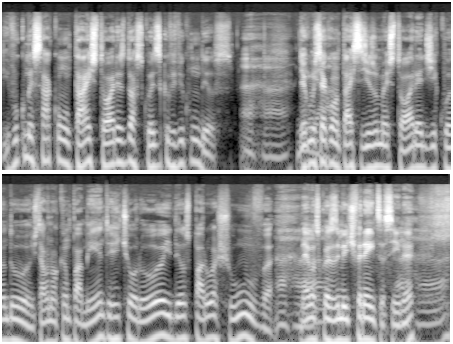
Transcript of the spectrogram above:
e vou começar a contar histórias das coisas que eu vivi com Deus. Daí eu comecei a Legal. contar esses dias uma história de quando a gente estava no acampamento e a gente orou e Deus parou a chuva. Aham. Né? Umas coisas meio diferentes, assim, né? Aham.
